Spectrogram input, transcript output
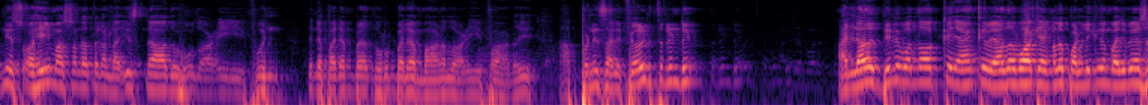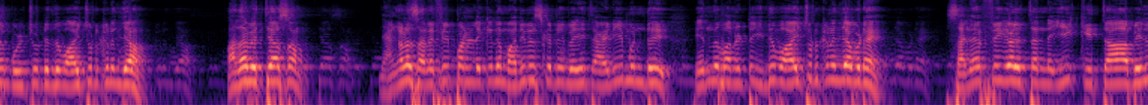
ഇനി സ്വഹി മസനത്ത് കണ്ട? ഇസ്നാദുഹു ലഈഫുൻ ഇതിന്റെ പരമ്പര ദുർബലമാണ് ലഈഫാണ് അപ്പണി സലഫികൾ എടുത്തിട്ടുണ്ട്. അല്ലാതെ ഇതിൽ വന്നതൊക്കെ ഞങ്ങൾക്ക് വേദവാക്യം ഞങ്ങൾ പള്ളിക്ക് പരിവേഷം വിളിച്ചുകൊണ്ട് ഇത് വായിച്ചു കൊടുക്കണില്ല. അതാ വ്യത്യാസം. ഞങ്ങൾ സലഫി പള്ളിക്ക് മരുബിസ്കറ്റ് വലിയ തടിയുമുണ്ട് എന്ന് പറഞ്ഞിട്ട് ഇത് വായിച്ചു കൊടുക്കണില്ല അവിടെ. സലഫികൾ തന്നെ ഈ കിതാബിൽ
